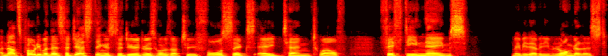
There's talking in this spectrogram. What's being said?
and that's probably what they're suggesting is to do it with what is that, 2, 4, 6, 8, 10, 12, 15 names. Maybe they have an even longer list.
